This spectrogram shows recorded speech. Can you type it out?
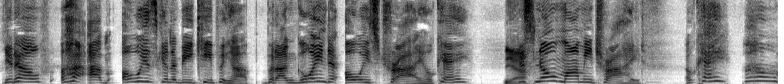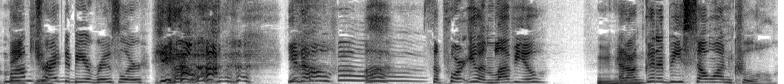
You know, I'm always going to be keeping up, but I'm going to always try. Okay. Yeah. Just know, mommy tried. Okay. Oh, mom Thank you. tried to be a Rizzler. You know, uh, support you and love you. And I'm going to be so uncool,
